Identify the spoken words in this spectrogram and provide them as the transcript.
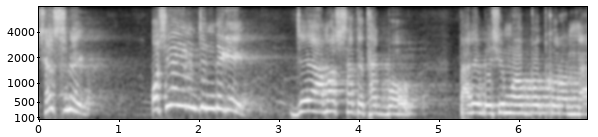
শেষ নেই। অসীম জিন্দিগি যে আমার সাথে থাকব তারে বেশি মহব্বত করন না।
